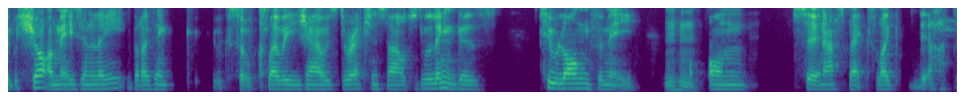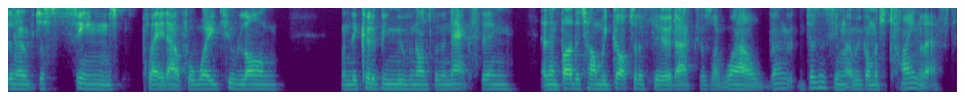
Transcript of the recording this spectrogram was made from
it was shot amazingly, but I think sort of Chloe Zhao's direction style just lingers too long for me mm-hmm. on certain aspects. Like I don't know, just scenes played out for way too long when they could have been moving on to the next thing. And then by the time we got to the third act, I was like, wow, it doesn't seem like we've got much time left.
